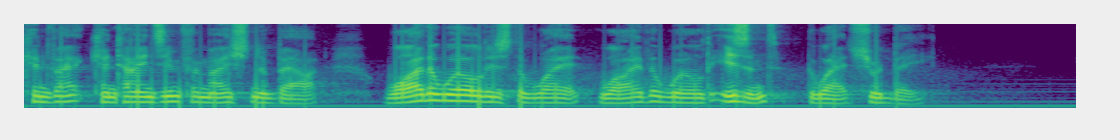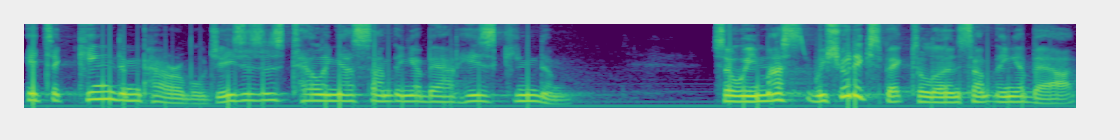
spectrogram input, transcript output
contains information about why the world is the way it, why the world isn't the way it should be. It's a kingdom parable. Jesus is telling us something about his kingdom. So we must we should expect to learn something about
